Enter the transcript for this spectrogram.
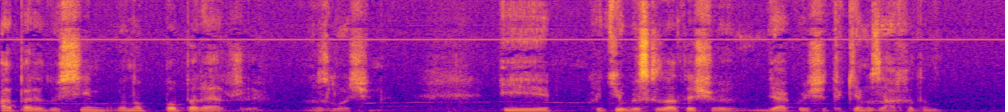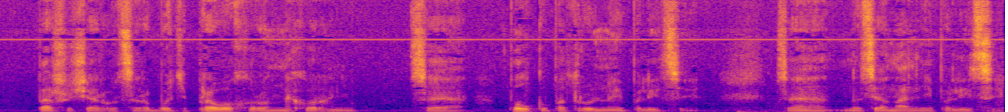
а передусім воно попереджує злочини. І хотів би сказати, що дякуючи таким заходам, в першу чергу це роботі правоохоронних органів, це полку патрульної поліції, це Національній поліції,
